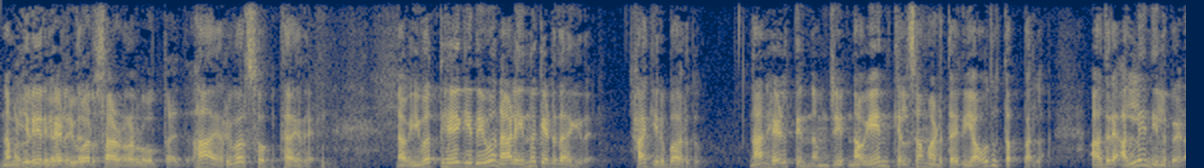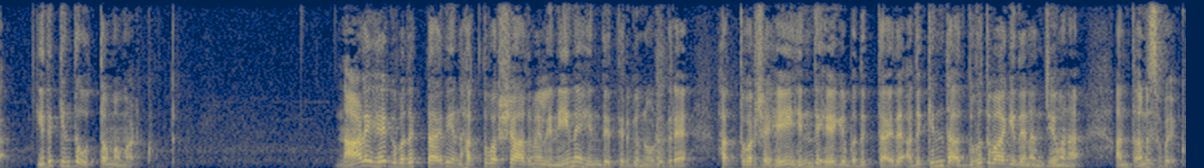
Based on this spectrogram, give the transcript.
ನಮ್ಮ ಹಿರಿಯರು ಹೇಳ್ತಾರೆ. ರಿವರ್ಸ್ ಆರ್ಡ್ರಲ್ಲಿ ಹೋಗ್ತಾ ಇದ್ದ ಹಾಂ ರಿವರ್ಸ್ ಹೋಗ್ತಾ ಇದೆ. ನಾವು ಇವತ್ತು ಹೇಗಿದೀವೋ ನಾಳೆ ಇನ್ನೂ ಕೆಟ್ಟದಾಗಿದೆ. ಹಾಗಿರಬಾರ್ದು. ನಾನು ಹೇಳ್ತೀನಿ ನಮ್ಮ ಜೀ, ನಾವು ಏನು ಕೆಲಸ ಮಾಡ್ತಾ ಇದ್ದೀವಿ ಯಾವುದು ತಪ್ಪಲ್ಲ. ಆದರೆ ಅಲ್ಲೇ ನಿಲ್ಲಬೇಡ ಇದಕ್ಕಿಂತ ಉತ್ತಮ ಮಾಡ್ಕೊ. ನಾಳೆ ಹೇಗೆ ಬದುಕ್ತಾ ಇದೆ ಇನ್ನು ಹತ್ತು ವರ್ಷ ಆದಮೇಲೆ ನೀನೇ ಹಿಂದೆ ತಿರುಗಿ ನೋಡಿದ್ರೆ, ಹತ್ತು ವರ್ಷ ಹೇ, ಹಿಂದೆ ಹೇಗೆ ಬದುಕ್ತಾ ಇದೆ, ಅದಕ್ಕಿಂತ ಅದ್ಭುತವಾಗಿದೆ ನನ್ನ ಜೀವನ ಅಂತ ಅನಿಸ್ಬೇಕು.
